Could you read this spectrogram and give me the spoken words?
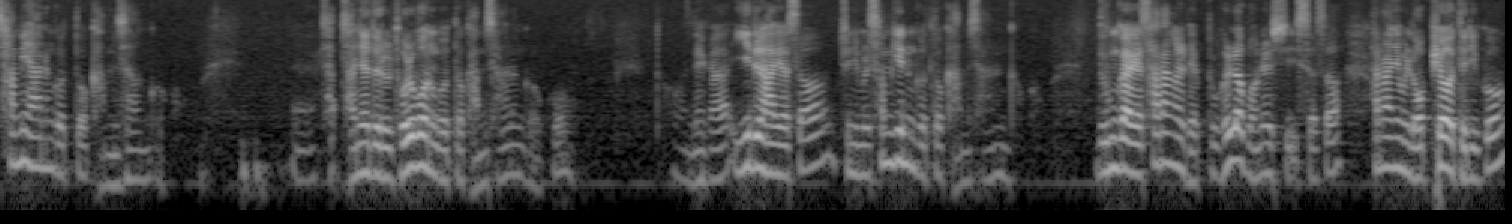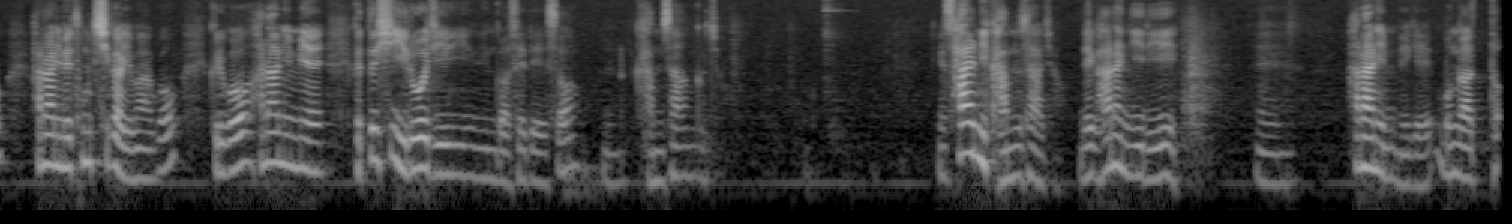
참여하는 것도 감사한 거고, 예, 자- 자녀들을 돌보는 것도 감사하는 거고, 또 내가 일을 하여서 주님을 섬기는 것도 감사하는 거고, 누군가의 사랑을 베푸고 흘러보낼 수 있어서 하나님을 높여드리고 하나님의 통치가 임하고 그리고 하나님의 그 뜻이 이루어지는 것에 대해서 음, 감사한 거죠. 삶이 감사하죠. 내가 하는 일이 예, 하나님에게 뭔가 더-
